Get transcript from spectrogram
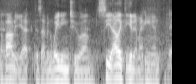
about it yet because I've been waiting to um, see. I like to get it in my hand. Yeah.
